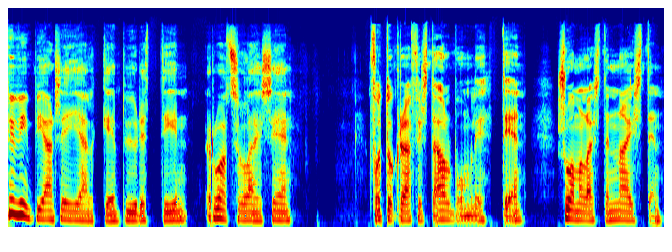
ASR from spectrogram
hyvin pian sen jälkeen pyydettiin ruotsalaiseen fotografista albumlehteen suomalaisten naisten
